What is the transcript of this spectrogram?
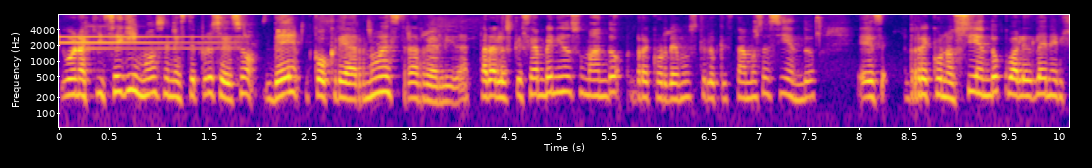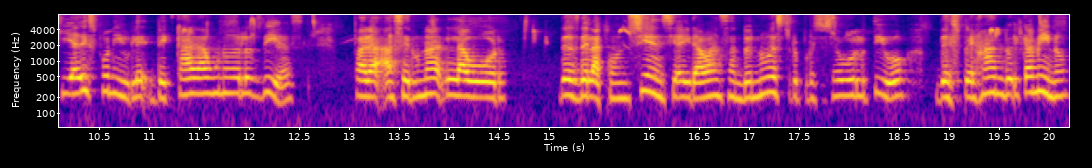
Y bueno, aquí seguimos en este proceso de co-crear nuestra realidad. Para los que se han venido sumando, recordemos que lo que estamos haciendo es reconociendo cuál es la energía disponible de cada uno de los días para hacer una labor desde la conciencia, ir avanzando en nuestro proceso evolutivo, despejando el camino,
